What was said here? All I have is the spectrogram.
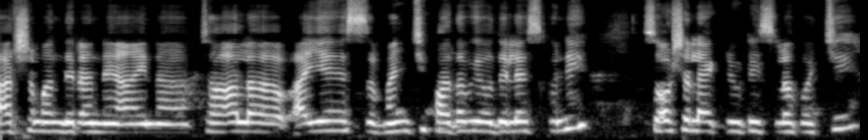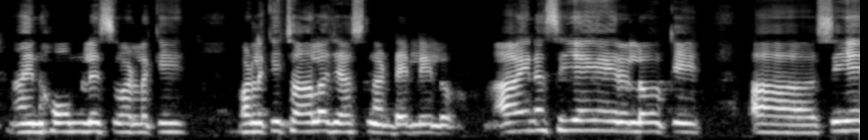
హర్ష మందిర్ అని ఆయన చాలా ఐఏఎస్ మంచి పదవి వదిలేసుకుని సోషల్ యాక్టివిటీస్లోకి వచ్చి ఆయన హోమ్లెస్ వాళ్ళకి వాళ్ళకి చాలా చేస్తున్నాడు ఢిల్లీలో. ఆయన సిఐఏలోకి సిఏ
